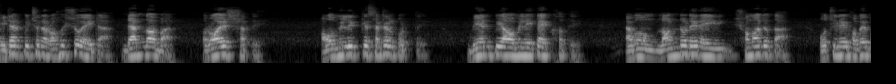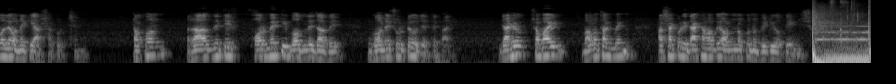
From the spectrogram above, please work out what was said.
এটার পিছনে রহস্য এইটা দেন দরবার রয়ের সাথে। আওয়ামী লীগকে সেটেল করতে বিএনপি আওয়ামী লীগ এক হতে এবং লন্ডনের এই সমাজতা অচিরে হবে বলে অনেকে আশা করছেন। তখন রাজনীতির ফরম্যাটই বদলে যাবে, গণেশ উল্টেও যেতে পারে। যাই হোক, সবাই ভালো থাকবেন। আশা করি দেখা হবে অন্য কোনো ভিডিওতে ইনশাল্লাহ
